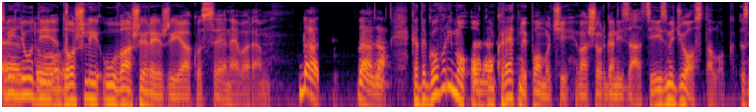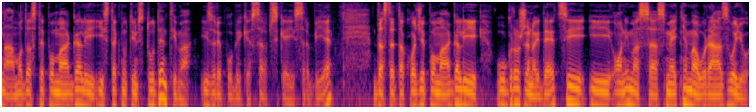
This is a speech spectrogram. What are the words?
svi e, ljudi to... došli u vaše režije, ako se ne varam. Da, Da, da. Kada govorimo o da. konkretnoj pomoći vaše organizacije, između ostalog, znamo da ste pomagali istaknutim studentima iz Republike Srpske i Srbije, da ste takođe pomagali ugroženoj deci i onima sa smetnjama u razvoju.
